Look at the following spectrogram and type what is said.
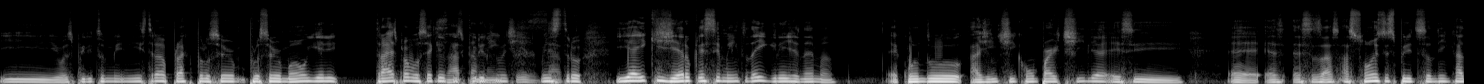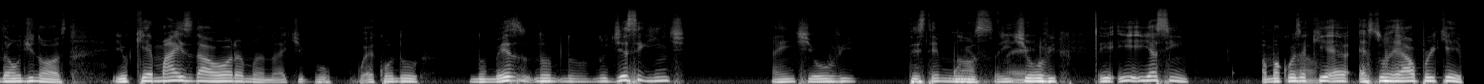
E o Espírito ministra pra, pelo seu, pro seu irmão e ele traz pra você aquilo que o Espírito Exatamente, exato. ministrou. E é aí que gera o crescimento da igreja, né, mano? É quando a gente compartilha esse, é, es- essas ações do Espírito Santo em cada um de nós. E o que é mais da hora, mano, é tipo, é quando no mesmo no, no, no dia seguinte a gente ouve testemunhos, Nossa, a gente é. ouve e, e, e, assim, é uma coisa Uau. que é, é surreal porque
